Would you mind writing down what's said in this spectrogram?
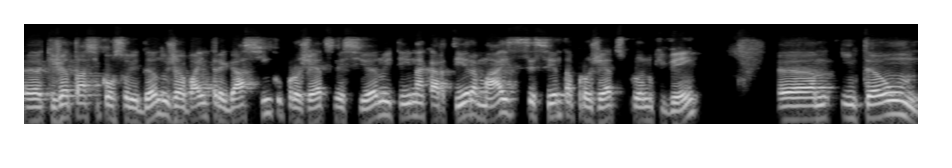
uh, que já está se consolidando, já vai entregar cinco projetos nesse ano e tem na carteira mais de 60 projetos para o ano que vem. Uh, então,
